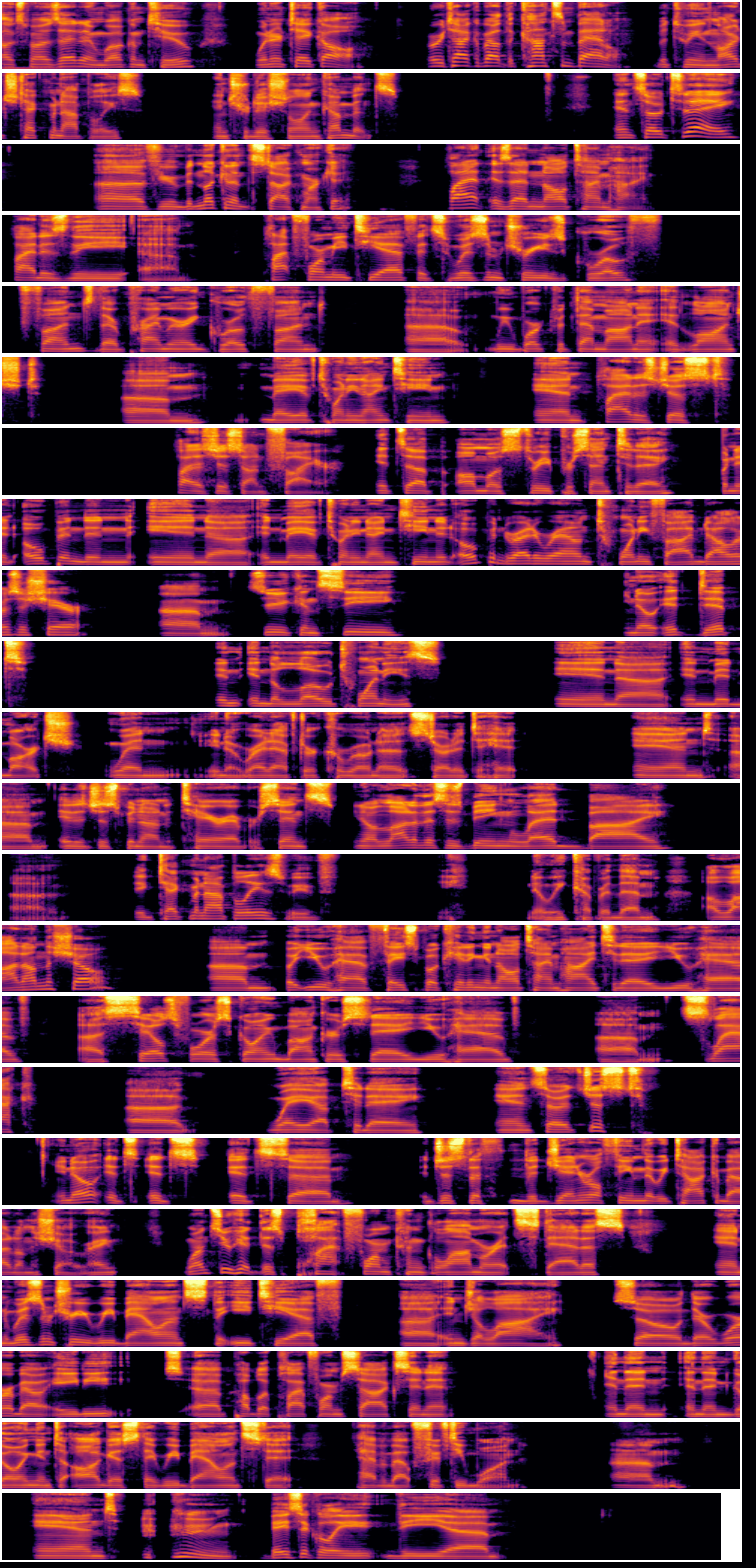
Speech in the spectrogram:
Alex Moazed, and welcome to Winner Take All, where we talk about the constant battle between large tech monopolies and traditional incumbents. And so today, uh, if you've been looking at the stock market, PLAT is at an all time high. PLAT is the um, platform ETF, it's Wisdom Tree's growth fund, their primary growth fund. Uh, we worked with them on it. It launched um, May of 2019 and PLAT is just PLAT is just on fire. It's up almost three percent today. When it opened in in uh, in May of 2019, it opened right around twenty five dollars a share. Um, so you can see, you know, it dipped in in the low twenties in uh, in mid March when you know right after Corona started to hit and um, it has just been on a tear ever since. You know, a lot of this is being led by uh, big tech monopolies. We've, you know, we cover them a lot on the show. Um, but you have Facebook hitting an all-time high today. You have uh, Salesforce going bonkers today. You have um, Slack uh, way up today, and so it's just, you know, it's it's it's. Uh, just the the general theme that we talk about on the show, right? Once you hit this platform conglomerate status, and Wisdom Tree rebalanced the ETF uh, in July, so there were about eighty uh, public platform stocks in it, and then and then going into August, they rebalanced it to have about fifty one, um, and basically the uh,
